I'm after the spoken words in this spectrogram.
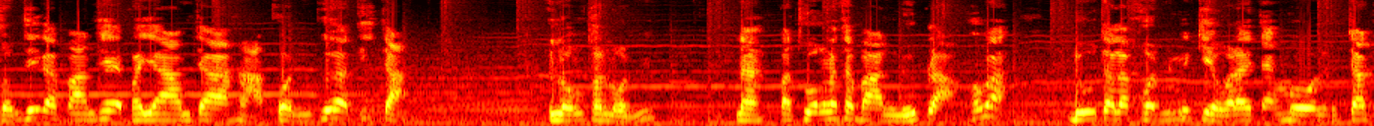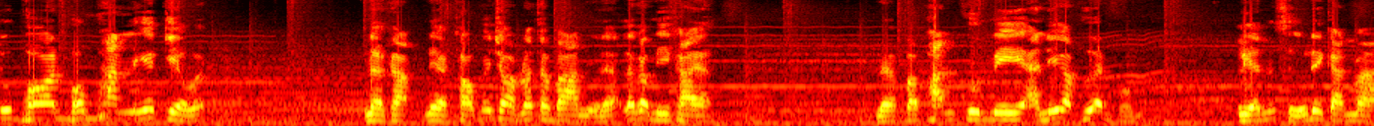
สนธิกับปานเทพพยายามจะหาคนเพื่อที่จะลงถนนนะประท้วงรัฐบาลหรือเปล่า เพราะว่าดูแต่ละคนไม่เกี่ยวอะไรแตงโมเลยจตุพรพรมพันธ์อะไรเงี้ยเกี่ยวนะครับ เนี่ยเขาไม่ชอบรัฐบาลอยู่แล้ว แล้วก็มีใครอะเนี่ยประพันธ์คุณมีอันนี้ก็เพื่อนผม เรียนหนังสือด้วยกันมา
